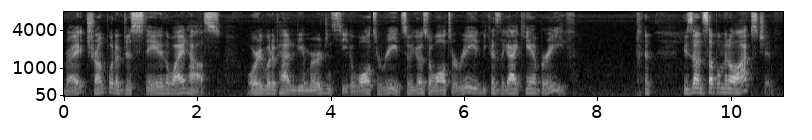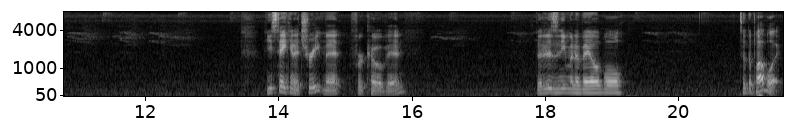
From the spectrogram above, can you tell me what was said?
Right? Trump would have just stayed in the White House. Or he would have had the emergency to Walter Reed. So he goes to Walter Reed because the guy can't breathe. He's on supplemental oxygen. He's taking a treatment for COVID that isn't even available to the public.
